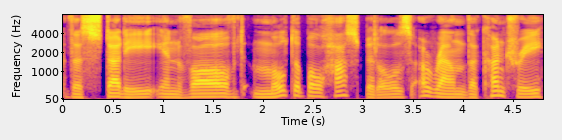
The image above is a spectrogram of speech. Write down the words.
The study involved multiple hospitals around the country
